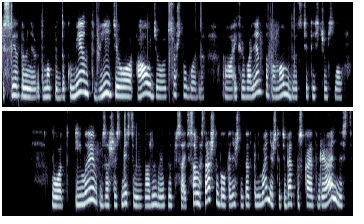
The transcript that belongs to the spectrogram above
исследование, это мог быть документ, видео, аудио, все что угодно, uh, эквивалентно, по-моему, 20 тысячам слов. Вот. И мы за 6 месяцев должны были это написать. Самое страшное было, конечно, вот это понимание, что тебя отпускают в реальность,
